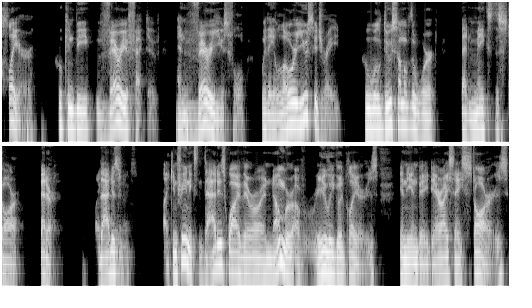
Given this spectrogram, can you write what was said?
player who can be very effective and very useful with a lower usage rate, who will do some of the work that makes the star better. Like that is Phoenix like in Phoenix. That is why there are a number of really good players in the NBA, dare I say stars,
